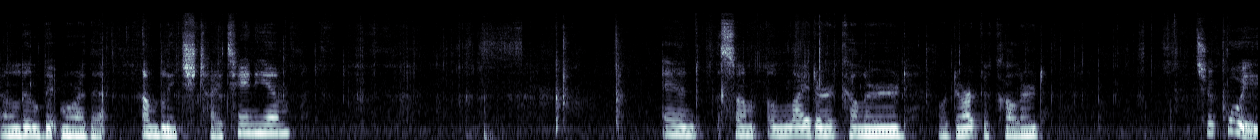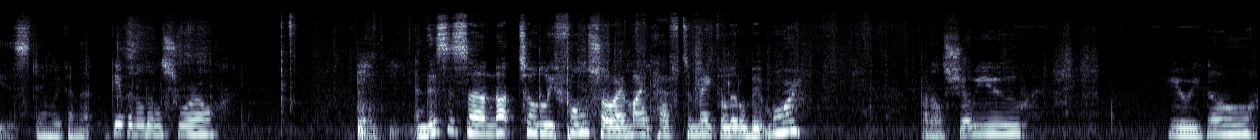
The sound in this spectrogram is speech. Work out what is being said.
a little bit more of the unbleached titanium and some lighter colored or darker colored turquoise. Then we're going to give it a little swirl. And this is uh, not totally full, so I might have to make a little bit more. But I'll show you. Here we go.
